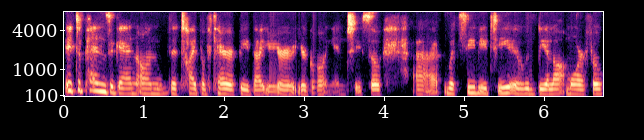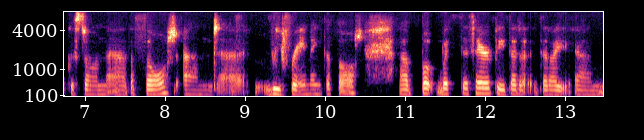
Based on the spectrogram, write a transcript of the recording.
it depends again on the type of therapy that you're you're going into. So, uh, with CBT, it would be a lot more focused on uh, the thought and uh, reframing the thought. Uh, but with the therapy that that I um,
